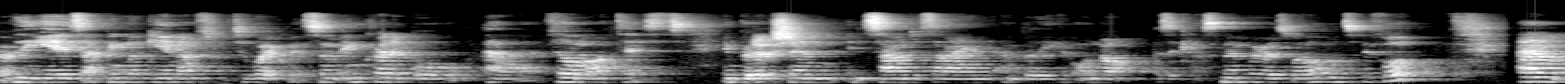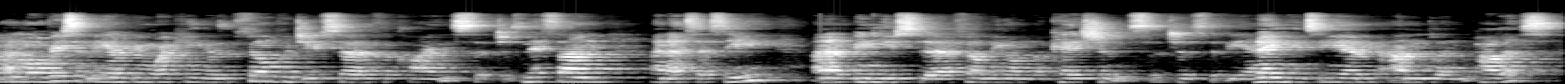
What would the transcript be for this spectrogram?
Over the years, I've been lucky enough to work with some incredible uh, film artists in production, in sound design, and believe it or not, as a cast member as well once before. Um, and more recently, I've been working as a film producer for clients such as Nissan and SSE, and I've been used to filming on locations such as the V&A Museum and Blenheim Palace.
